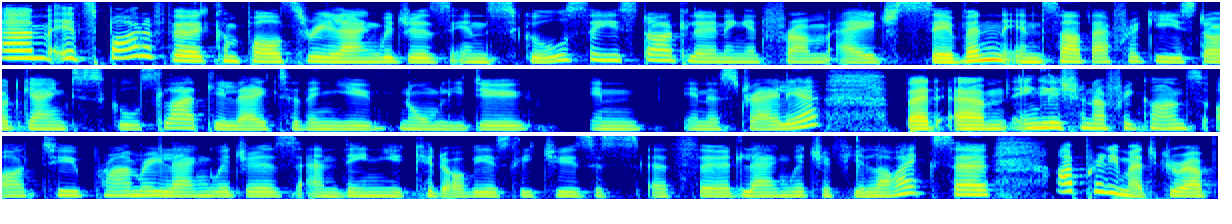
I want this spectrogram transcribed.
Um, it's part of the compulsory languages in school. So you start learning it from age seven. In South Africa, you start going to school slightly later than you normally do in in Australia. But um, English and Afrikaans are two primary languages, and then you could obviously choose a, a, third language if you like. So I pretty much grew up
